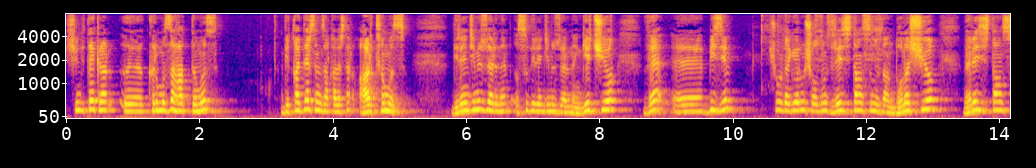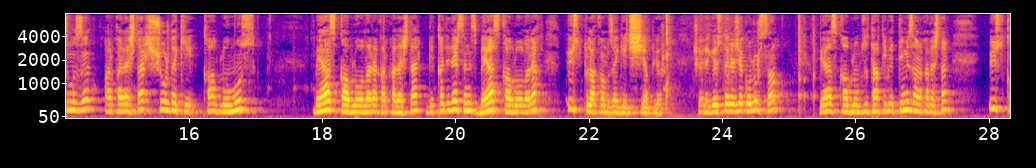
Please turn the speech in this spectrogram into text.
şimdi tekrar e, kırmızı hattımız dikkat ederseniz arkadaşlar artımız direncimiz üzerinden ısı direncimiz üzerinden geçiyor ve e, bizim şurada görmüş olduğunuz rezistansımızdan dolaşıyor ve rezistansımızın arkadaşlar şuradaki kablomuz beyaz kablo olarak arkadaşlar dikkat ederseniz beyaz kablo olarak üst plakamıza geçiş yapıyor. Şöyle gösterecek olursam beyaz kablomuzu takip ettiğimiz arkadaşlar üst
